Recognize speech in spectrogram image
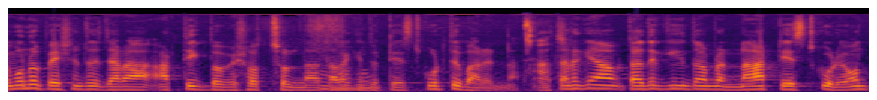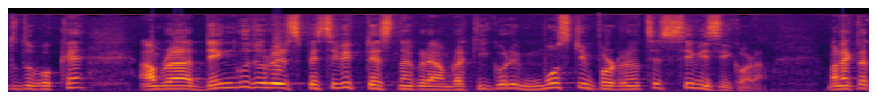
এমনও পেশেন্ট যারা আর্থিকভাবে সচ্ছল না তারা কিন্তু টেস্ট করতে পারেন না। তাদেরকে তাদেরকে কিন্তু আমরা না টেস্ট করে অন্তত পক্ষে আমরা ডেঙ্গু জ্বরের স্পেসিফিক টেস্ট না করে আমরা কি করি? মোস্ট ইম্পর্টেন্ট হচ্ছে সিবিসি করা। মানে একটা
